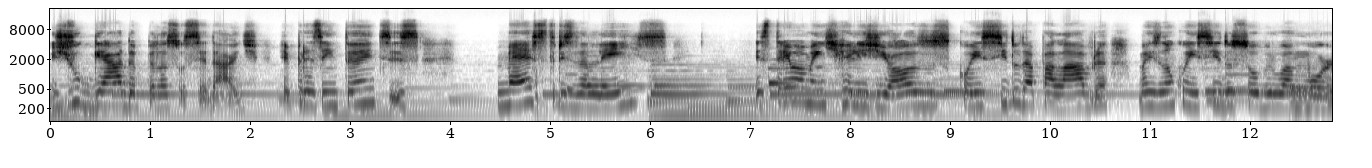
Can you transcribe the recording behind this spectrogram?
julgada pela sociedade, representantes, mestres da lei, extremamente religiosos, conhecidos da palavra, mas não conhecidos sobre o amor.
